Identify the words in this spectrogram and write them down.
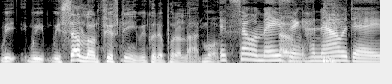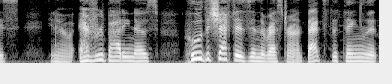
We, we, we settled on 15. We could have put a lot more. It's so amazing um, how nowadays, you know, everybody knows who the chef is in the restaurant. That's the thing that.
